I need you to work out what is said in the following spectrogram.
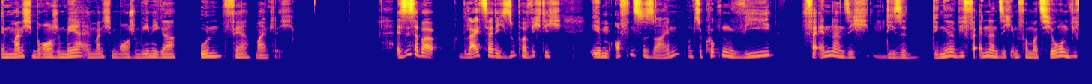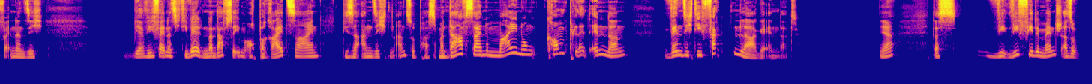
in manchen Branchen mehr, in manchen Branchen weniger unvermeidlich. Es ist aber gleichzeitig super wichtig, eben offen zu sein und zu gucken, wie verändern sich diese Dinge, wie verändern sich Informationen, wie verändern sich, ja, wie verändert sich die Welt. Und dann darfst du eben auch bereit sein, diese Ansichten anzupassen. Man darf seine Meinung komplett ändern, wenn sich die Faktenlage ändert. Ja, das, wie, wie viele Menschen, also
